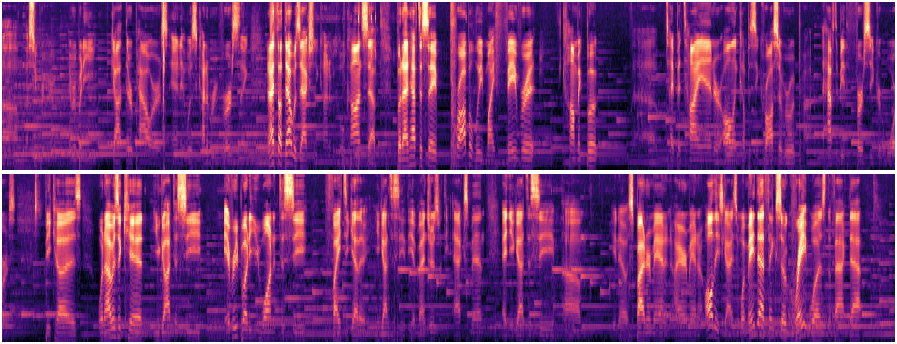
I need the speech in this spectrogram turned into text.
um, a superhero. Everybody got their powers, and it was kind of a reverse thing. And I thought that was actually kind of a cool concept. But I'd have to say probably my favorite comic book uh, type of tie-in or all-encompassing crossover would have to be the first Secret Wars, because when I was a kid, you got to see everybody you wanted to see fight together. You got to see the Avengers with the X-Men, and you got to see. Um, you know, Spider-Man and Iron Man and all these guys. And what made that thing so great was the fact that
